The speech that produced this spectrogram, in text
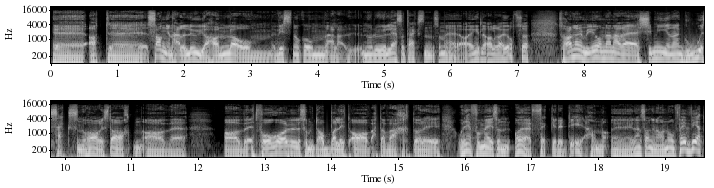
Eh, at eh, sangen Halleluja handler om Visstnok om Eller når du leser teksten, som jeg egentlig aldri har gjort, så, så handler det mye om den der eh, kjemien, den gode sexen du har i starten av eh, av et forhold som dabber litt av etter hvert, og det, og det er for meg sånn Å ja, fuck, er det det han, eh, den sangen handler om? For jeg vet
